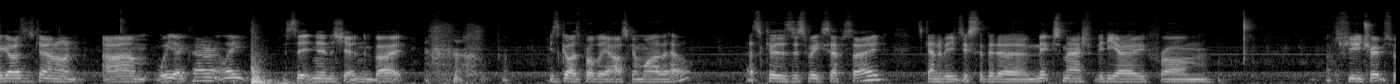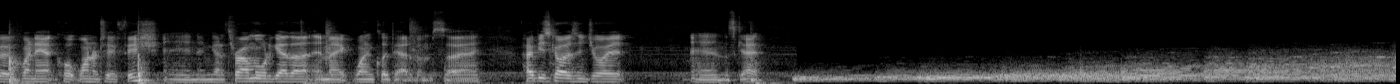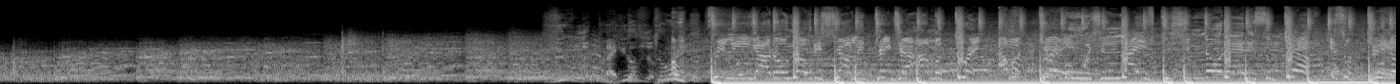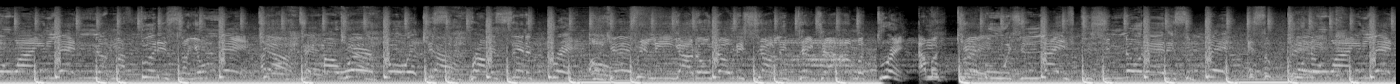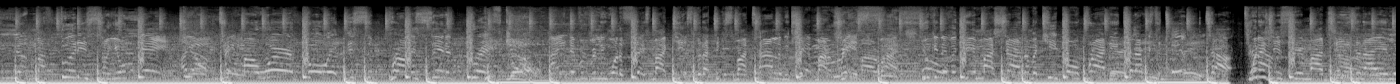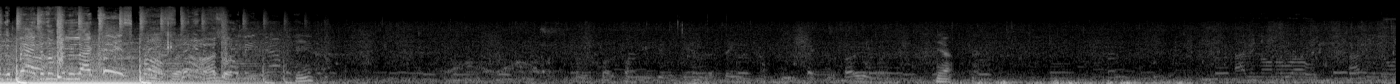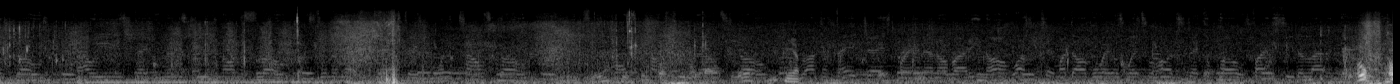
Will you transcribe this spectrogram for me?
Hey guys, what's going on? Um, we are currently sitting in the shed in the boat. you guys probably asking why the hell? That's because this week's episode it's going to be just a bit of mix mash video from a few trips where we've went out, caught one or two fish, and I'm going to throw them all together and make one clip out of them. So, hope you guys enjoy it, and let's go. Really, y'all don't know this, y'all in danger. I'm a threat. I'm a gamble with your life, cause you know that it's okay. It's okay. You know I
